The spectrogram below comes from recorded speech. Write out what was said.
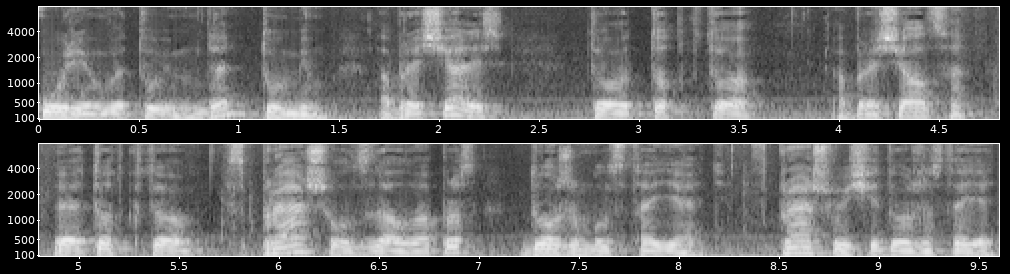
Урим в Тувим, да, Тумим обращались, то тот, кто обращался, э, тот, кто спрашивал, задал вопрос, должен был стоять. Спрашивающий должен стоять.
